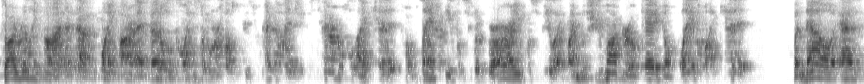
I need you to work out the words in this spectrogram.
so I really thought at that point, all right, Vettel's going somewhere else because the Renault engine is terrible. I get it. Don't blame him. He wants to go to Ferrari. He wants to be like Michael Schumacher. Okay, don't blame him. I get it. But now, as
